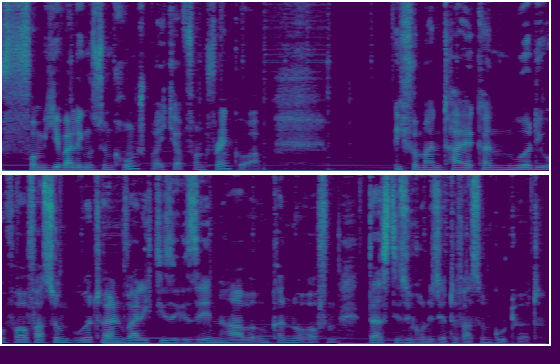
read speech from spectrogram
vom jeweiligen Synchronsprecher von Franco ab. Ich für meinen Teil kann nur die UV-Fassung beurteilen, weil ich diese gesehen habe und kann nur hoffen, dass die synchronisierte Fassung gut wird.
